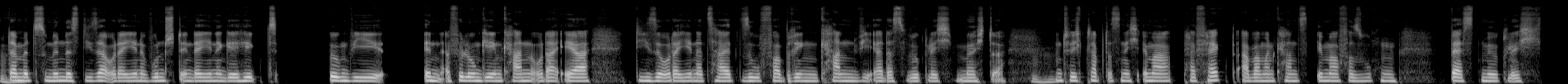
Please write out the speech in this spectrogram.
mhm. damit zumindest dieser oder jene Wunsch, den derjenige hegt, irgendwie in Erfüllung gehen kann oder er diese oder jene Zeit so verbringen kann, wie er das wirklich möchte. Mhm. Natürlich klappt das nicht immer perfekt, aber man kann es immer versuchen, bestmöglich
